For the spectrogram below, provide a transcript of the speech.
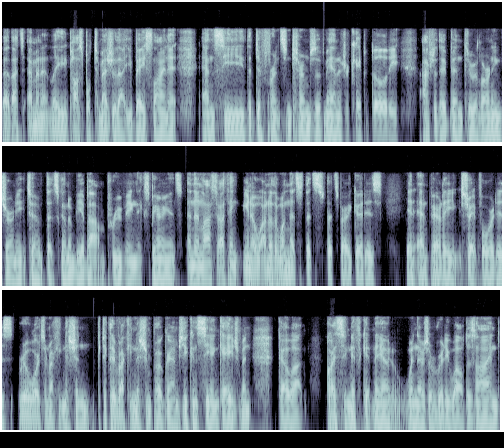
that that's eminently possible to measure that. You baseline it and see the difference in terms of manager capability after they've been through a learning journey to that's going to be about improving experience. And then lastly, I think, you know, another one that's that's that's very good is and, and fairly straightforward is rewards and recognition, particularly recognition programs. You can see engagement go up quite significantly uh, when there's a really well designed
